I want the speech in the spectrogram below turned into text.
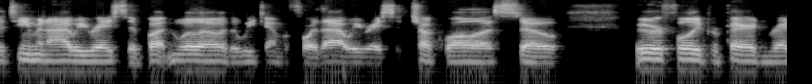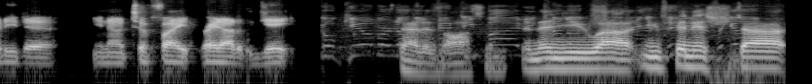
the team and I, we raced at Buttonwillow. The weekend before that, we raced at Chuckwalla. So we were fully prepared and ready to, you know, to fight right out of the gate. That is awesome. And then you uh, you finished uh,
